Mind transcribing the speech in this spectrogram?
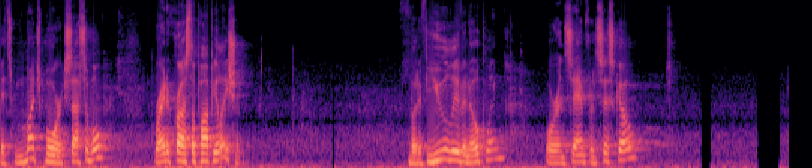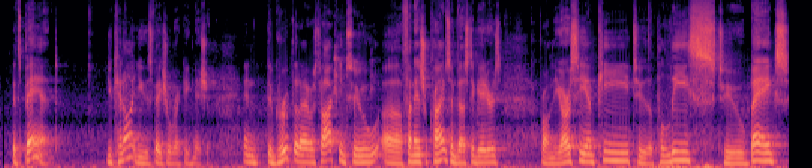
it's much more accessible right across the population. But if you live in Oakland or in San Francisco, it's banned. You cannot use facial recognition. And the group that I was talking to, uh, financial crimes investigators, from the RCMP to the police to banks,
